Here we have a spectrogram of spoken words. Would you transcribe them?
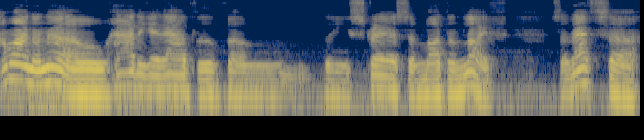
I want to know how to get out of um, the stress of modern life. So that's a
